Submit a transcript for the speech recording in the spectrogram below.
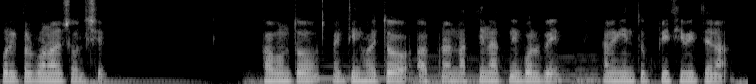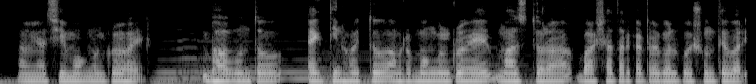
পরিকল্পনা চলছে। ভাবুন তো, একদিন হয়তো আপনার নাতনি নাতনি বলবে, আমি কিন্তু পৃথিবীতে না, আমি আছি মঙ্গল গ্রহে। ভাবুন তো, একদিন হয়তো আমরা মঙ্গল গ্রহে মাছ ধরা বা সাঁতার কাটার গল্প শুনতে পারি।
